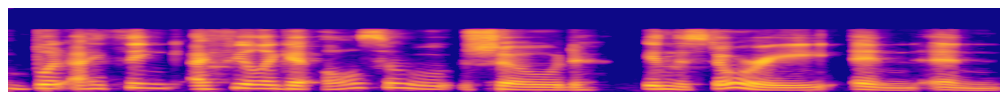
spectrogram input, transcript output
But i think i feel like it also showed in the story and and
